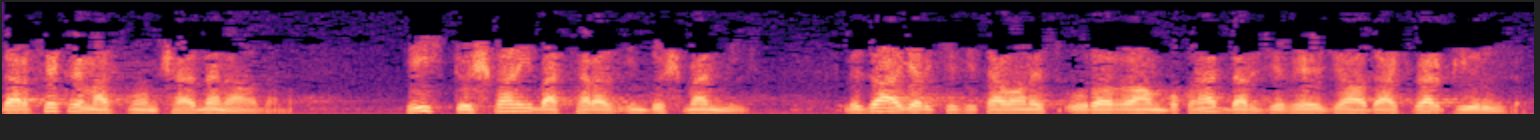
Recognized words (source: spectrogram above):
در فکر مسموم کردن آدم است. هیچ دشمنی بدتر از این دشمن نیست. لذا اگر کسی توانست او را رام بکند در جبهه جهاد اکبر پیروز است.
